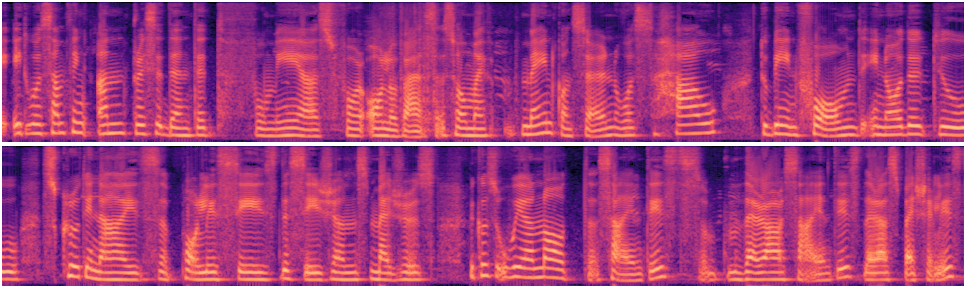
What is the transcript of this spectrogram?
It was something unprecedented for me as for all of us. So my main concern was how to be informed in order to scrutinize policies, decisions, measures, because we are not scientists. There are scientists, there are specialists,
